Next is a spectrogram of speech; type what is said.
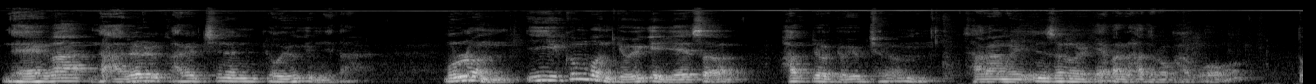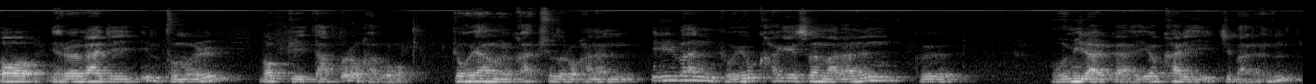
내가 나를 가르치는 교육입니다. 물론 이 근본 교육에 의해서 학교 교육처럼 사람의 인성을 개발하도록 하고 또 여러 가지 인품을 높이 닦도록 하고 교양을 갖추도록 하는 일반 교육학에서 말하는 그 의미랄까 역할이 있지만은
